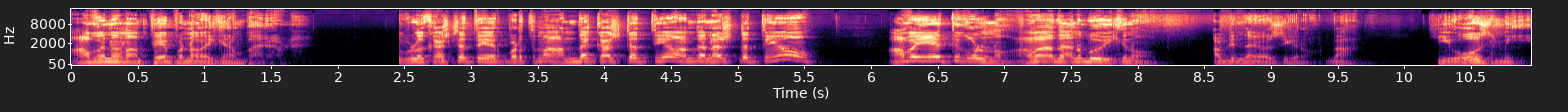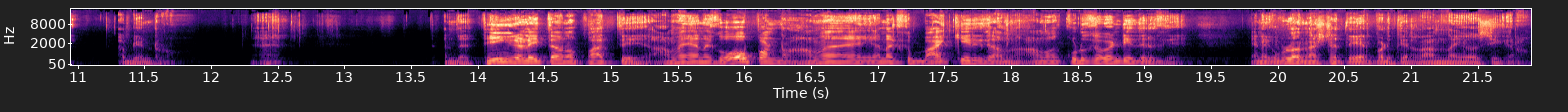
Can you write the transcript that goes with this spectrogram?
அவனை நான் பே பண்ண வைக்கிறேன் பாரு அவனை. இவ்வளோ கஷ்டத்தை ஏற்படுத்தினா அந்த கஷ்டத்தையும் அந்த நஷ்டத்தையும் அவன் ஏற்றுக்கொள்ளணும் அவன் அதை அனுபவிக்கணும். அப்படின்னு தான் யோசிக்கிறோம். தான் ஹி ஓஸ் மீ அப்படின்றோம். அந்த தீங்கு அழைத்தவனை பார்த்து அவன் எனக்கு ஓ பண்ணுறான் அவன் எனக்கு பாக்கி இருக்கு. அவன் அவன் கொடுக்க வேண்டியது இருக்குது எனக்கு இவ்வளோ நஷ்டத்தை ஏற்படுத்திடுறான்னு தான் யோசிக்கிறோம்.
